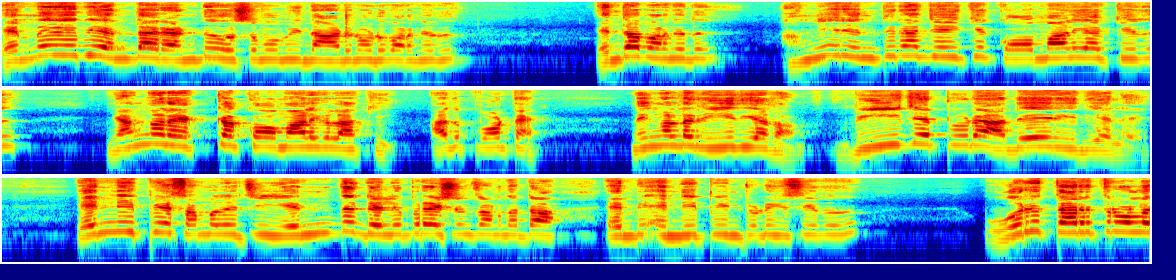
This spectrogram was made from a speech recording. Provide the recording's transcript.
എം എ ബി എന്താ രണ്ട് ദിവസം മുമ്പ് ഈ നാടിനോട് പറഞ്ഞത്? എന്താ പറഞ്ഞത്? അങ്ങനെ എന്തിനാ ജയിക്ക് കോമാളിയാക്കിയത്? ഞങ്ങളെയൊക്കെ കോമാളികളാക്കി. അത് പോട്ടെ. നിങ്ങളുടെ രീതി അതാണ്. ബി ജെ പിയുടെ അതേ രീതിയല്ലേ. എൻ ഇ പിയെ സംബന്ധിച്ച് എന്ത് ഡെലിബറേഷൻസ് നടന്നിട്ടാ എൻ ഇ പി ഇൻട്രൊഡ്യൂസ് ചെയ്തത്? ഒരു തരത്തിലുള്ള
